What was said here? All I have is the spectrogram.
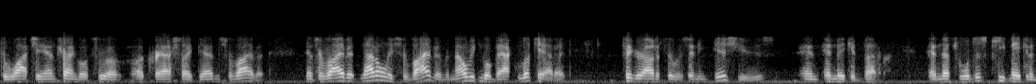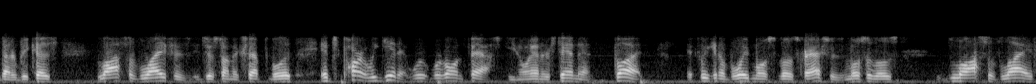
to watch Antron go through a, a crash like that and survive it. And survive it, not only survive it, but now we can go back, look at it, figure out if there was any issues, and, and make it better. And that's we'll just keep making it better because loss of life is just unacceptable. It, it's part we get it. We're, we're going fast, you know. I understand that, but if we can avoid most of those crashes, most of those loss of life,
